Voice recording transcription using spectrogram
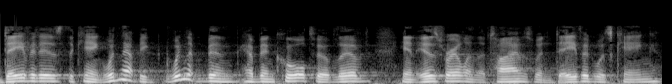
David is the king. Wouldn't that be? Wouldn't it been have been cool to have lived in Israel in the times when David was king?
